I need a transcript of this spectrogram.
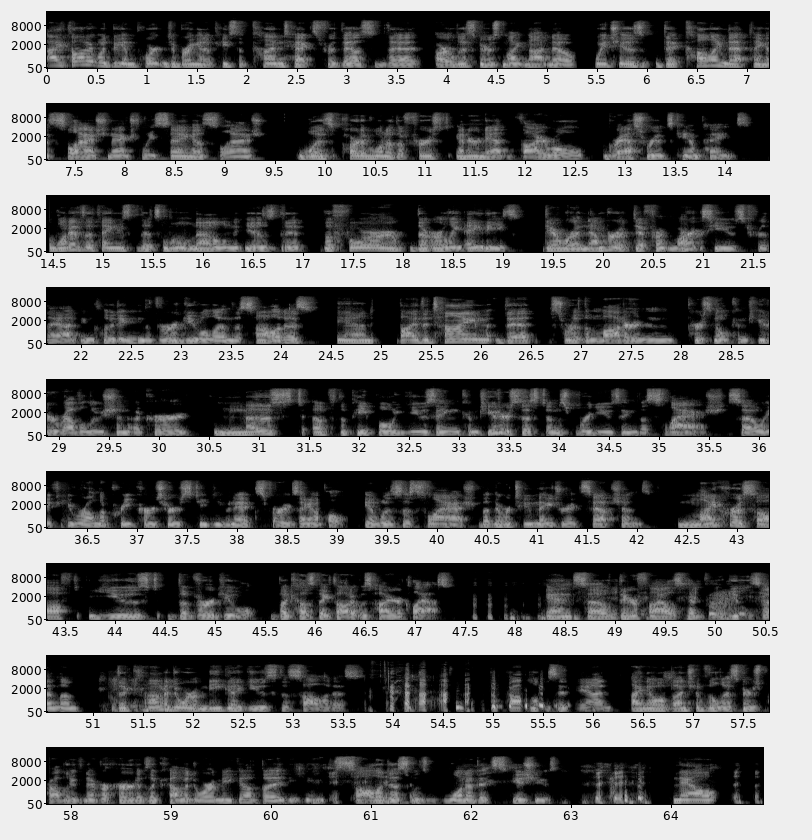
I thought it would be important to bring in a piece of context for this that our listeners might not know, which is that calling that thing a slash and actually saying a slash was part of one of the first internet viral grassroots campaigns. One of the things that's little known is that before the early 80s, there were a number of different marks used for that, including the virgule and the solidus. And by the time that sort of the modern personal computer revolution occurred, most of the people using computer systems were using the slash. So if you were on the precursors to Unix, for example, it was a slash, but there were two major exceptions. Microsoft used the virgule because they thought it was higher class. and so their files had virgules in them. The Commodore Amiga used the Solidus. the problems it had. I know a bunch of the listeners probably have never heard of the Commodore Amiga, but Solidus was one of its issues. Now,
